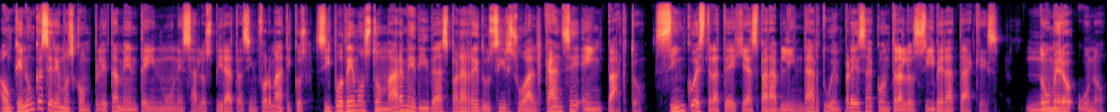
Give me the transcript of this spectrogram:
Aunque nunca seremos completamente inmunes a los piratas informáticos, sí podemos tomar medidas para reducir su alcance e impacto. 5 estrategias para blindar tu empresa contra los ciberataques. Número 1.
